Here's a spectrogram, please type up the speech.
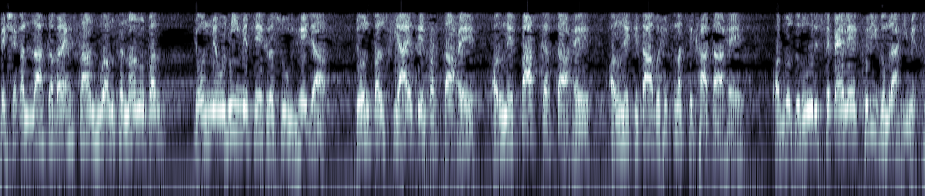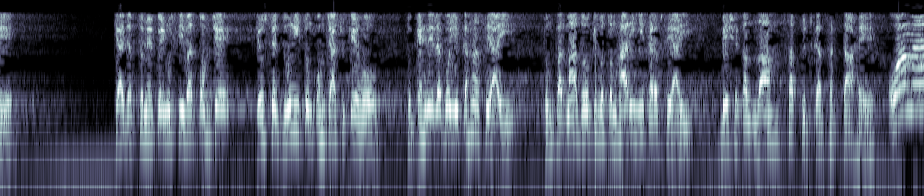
بے شک اللہ کا بڑا احسان ہوا مسلمانوں پر کہ ان میں انہی میں سے ایک رسول بھیجا، جو ان پر اس کی آیتیں پڑھتا ہے اور انہیں پاک کرتا ہے اور انہیں کتاب و حکمت سکھاتا ہے اور وہ ضرور اس سے پہلے کھلی گمراہی میں تھے۔ کیا جب تمہیں کوئی مصیبت پہنچے کہ اس سے دونی تم پہنچا چکے ہو تو کہنے لگو، یہ کہاں سے آئی؟ تم فرما دو کہ وہ تمہاری ہی طرف سے آئی۔ بے شک اللہ سب کچھ کر سکتا ہے۔ وما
